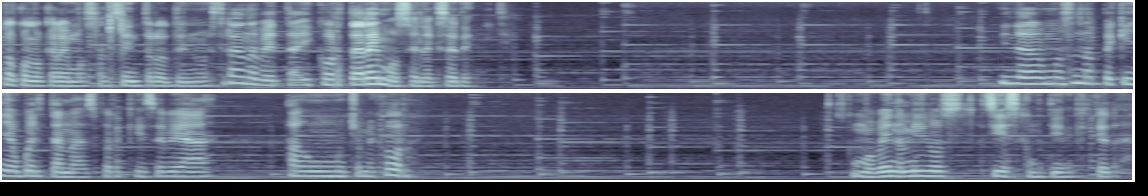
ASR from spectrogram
Lo colocaremos al centro de nuestra naveta y cortaremos el excedente. Y le damos una pequeña vuelta más para que se vea aún mucho mejor. Como ven amigos, así es como tiene que quedar.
